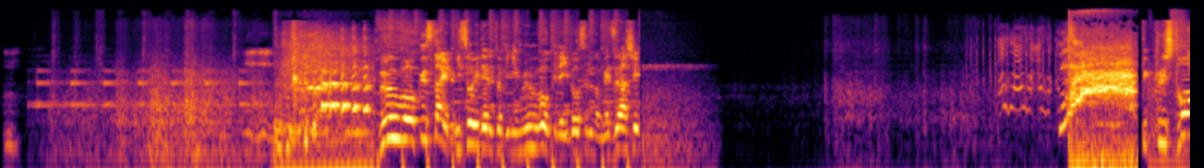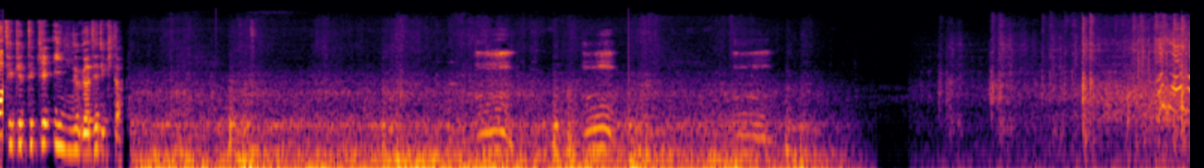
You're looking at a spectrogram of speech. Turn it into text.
うん。うんうん。ムーンウォークスタイル。急いでる時にムーンウォークで移動するの珍しい。うわびっくりした。テケテケ犬が出てきたうんうん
